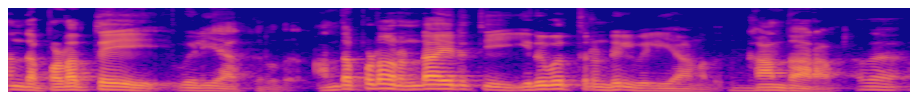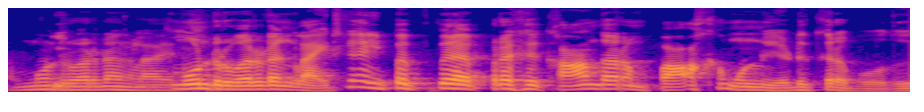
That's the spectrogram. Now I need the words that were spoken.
அந்த படத்தை வெளியாக்குறது. அந்த படம் ரெண்டாயிரத்தி இருபத்தி ரெண்டில் வெளியானது காந்தாரம். மூன்று வருடங்களா மூன்று வருடங்கள் ஆயிடுச்சு இப்போ பிறகு காந்தாரம் பாகம் ஒன்று எடுக்கிற போது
